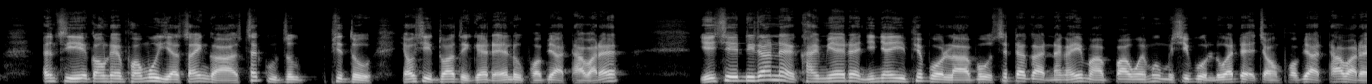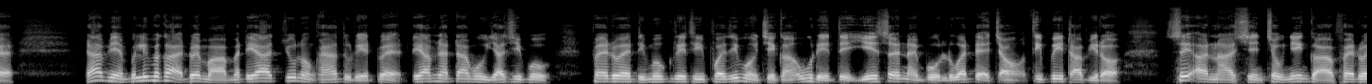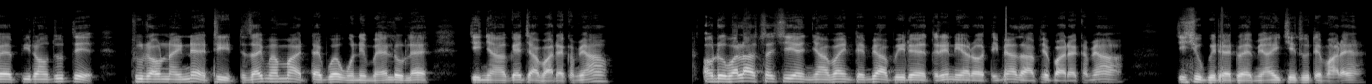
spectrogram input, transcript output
NCA အကောင့်ထဲဖော်မှုရဆိုင်ကစက်ကူစုပ်ဖြစ်သို့ရောက်ရှိသွားစေခဲ့တယ်လို့ဖော်ပြထားပါတယ်။ရေရှည်တည်ရတဲ့ခိုင်မြဲတဲ့ညီညာရေးဖြစ်ပေါ်လာဖို့စစ်တပ်ကနိုင်ငံရေးမှာပါဝင်မှုမရှိဖို့လိုအပ်တဲ့အကြောင်းဖော်ပြထားပါတယ်။ဒါ့အပြင်ပြိပခအတွင်းမှာမတရားကျူးလွန်ခံရသူတွေအတွက်တရားမျှတမှုရရှိဖို့ Federal Democracy ဖွဲ့စည်းပုံအခြေခံဥပဒေအသစ်ရေးဆွဲနိုင်ဖို့လိုအပ်တဲ့အကြောင်းအသိပေးထားပြီးတော့စစ်အာဏာရှင်ချုပ်ငိမ့်က Federal ပြည်ထောင်စုသစ်ထူထောင်နိုင်တဲ့အထိဒီဇိုင်းမမတိုက်ပွဲဝင်နေမယ်လို့လည်းကြေညာခဲ့ကြပါတယ်ခင်ဗျာအော်တိုဘာလ18ရက်ညပိုင်းတင်ပြပေးတဲ့သတင်းတွေကတော့ဒီမျှသာဖြစ်ပါတယ်ခင်ဗျာကြည့်ရှုပေးတဲ့အတွက်အများကြီးကျေးဇူးတင်ပါတယ်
